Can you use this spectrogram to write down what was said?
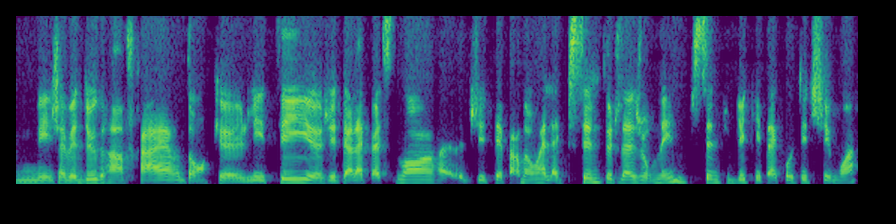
mais j'avais deux grands frères. Donc, l'été, j'étais à la patinoire, j'étais, pardon, à la piscine toute la journée, une piscine publique qui était à côté de chez moi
